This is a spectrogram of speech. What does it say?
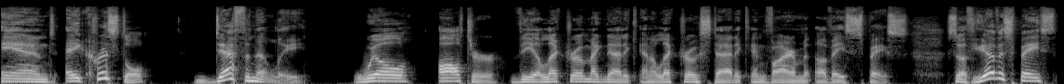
and a crystal definitely will alter the electromagnetic and electrostatic environment of a space. So if you have a space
